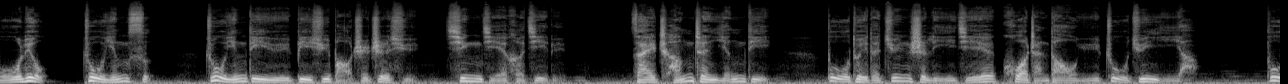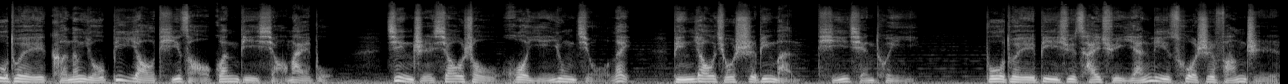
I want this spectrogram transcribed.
五六驻营四，驻营地域必须保持秩序、清洁和纪律。在城镇营地，部队的军事礼节扩展到与驻军一样。部队可能有必要提早关闭小卖部，禁止销售或饮用酒类，并要求士兵们提前退役。部队必须采取严厉措施，防止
